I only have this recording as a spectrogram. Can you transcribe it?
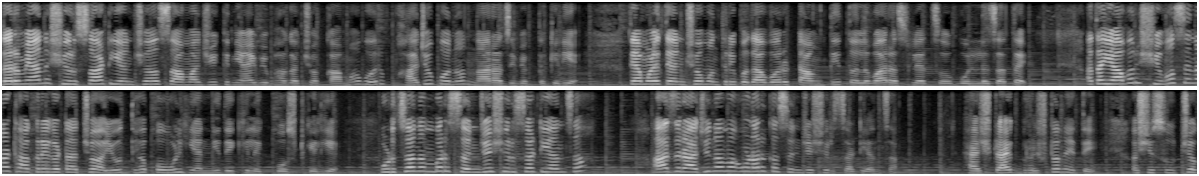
दरम्यान शिरसाट यांच्या सामाजिक न्याय विभागाच्या कामावर भाजपनं नाराजी व्यक्त केली आहे त्यामुळे त्यांच्या मंत्रिपदावर टांगती तलवार असल्याचं बोललं जात आहे आता यावर शिवसेना ठाकरे गटाच्या अयोध्या पौळ यांनी देखील एक पोस्ट केली आहे. पुढचा नंबर संजय शिरसाट यांचा? आज राजीनामा होणार का संजय शिरसाट यांचा? हॅशटॅग भ्रष्ट नेते अशी सूचक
